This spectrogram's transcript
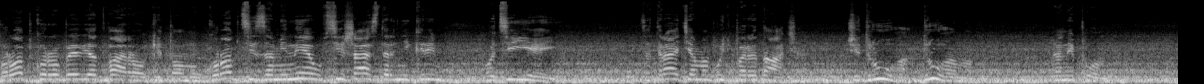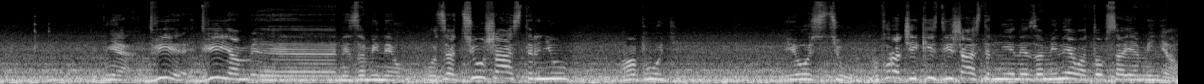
Коробку робив я два роки тому. В коробці замінив всі шестерні, крім оцієї. Це третя, мабуть, передача. Чи друга? Друга, мабуть. Я не пам'ятаю. Ні, дві, дві я е, не замінив. Оце цю шестерню, мабуть. І ось цю. Ну, коротше, якісь дві шестерні я не замінив, а то все я міняв.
